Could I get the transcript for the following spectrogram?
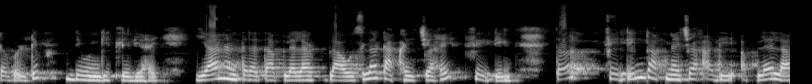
डबल टिप देऊन घेतलेली आहे. यानंतर आता आपल्याला ब्लाऊजला टाकायची आहे फिटिंग तर फिटिंग टाकण्याच्या आधी आपल्याला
